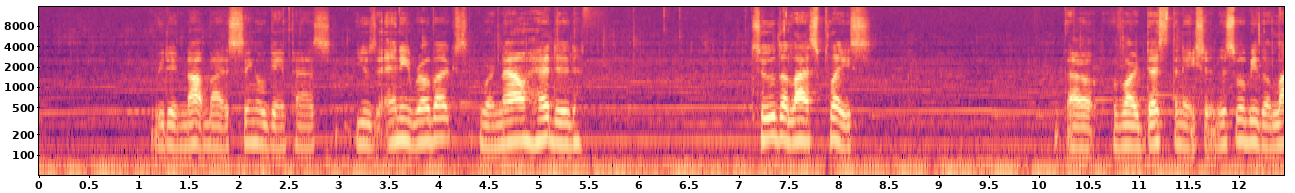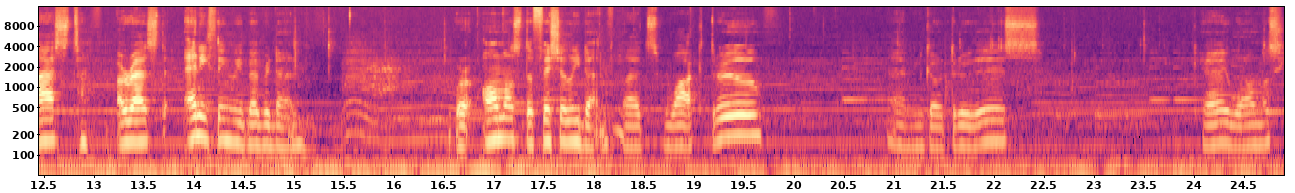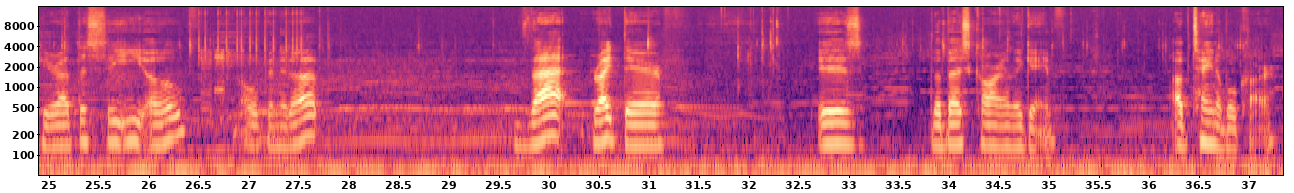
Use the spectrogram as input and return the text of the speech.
We did not buy a single game pass, use any Robux. We're now headed to the last place of our destination. This will be the last arrest, anything we've ever done. We're almost officially done. Let's walk through and go through this. Okay, we're almost here at the CEO. Open it up. That right there is the best car in the game. Obtainable car.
